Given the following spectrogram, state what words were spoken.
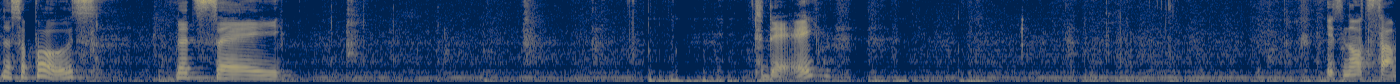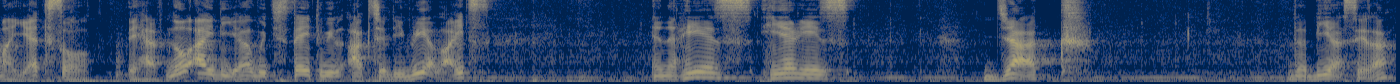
Now suppose, let's say today, it's not summer yet, so they have no idea which state will actually realize. And here's, here is Jack, the beer seller.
